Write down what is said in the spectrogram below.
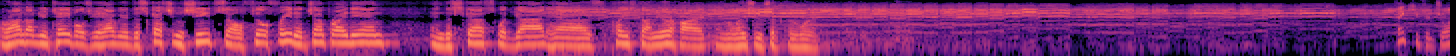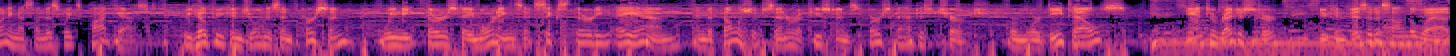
Around on your tables, you have your discussion sheets, so feel free to jump right in and discuss what God has placed on your heart in relationship to the Word. Thank you for joining us on this week's podcast. We hope you can join us in person. We meet Thursday mornings at 6:30 a.m. in the Fellowship Center of Houston's First Baptist Church. For more details and to register, you can visit us on the web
